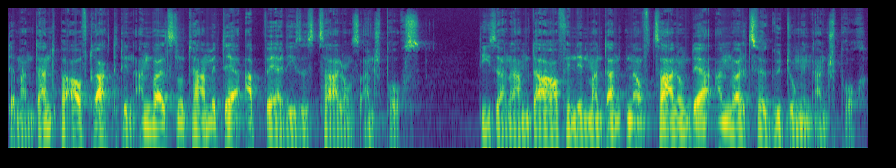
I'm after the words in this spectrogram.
Der Mandant beauftragte den Anwaltsnotar mit der Abwehr dieses Zahlungsanspruchs. Dieser nahm daraufhin den Mandanten auf Zahlung der Anwaltsvergütung in Anspruch.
